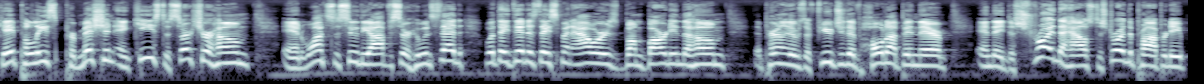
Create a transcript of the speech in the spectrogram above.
gave police permission and keys to search her home and wants to sue the officer, who instead, what they did is they spent hours bombarding the home. Apparently, there was a fugitive holdup in there, and they destroyed the house, destroyed the property,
